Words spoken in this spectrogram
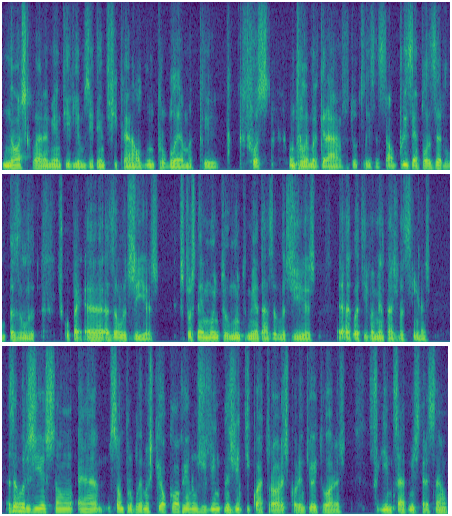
nós claramente iríamos identificar algum problema que, que fosse um problema grave de utilização. Por exemplo, as, as, desculpem, eh, as alergias. As pessoas têm muito, muito medo das alergias eh, relativamente às vacinas. As alergias são, uh, são problemas que ocorrem nos 20, nas 24 horas, 48 horas seguintes à administração.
